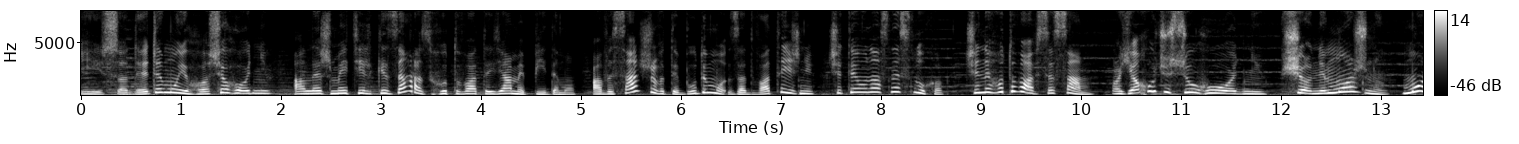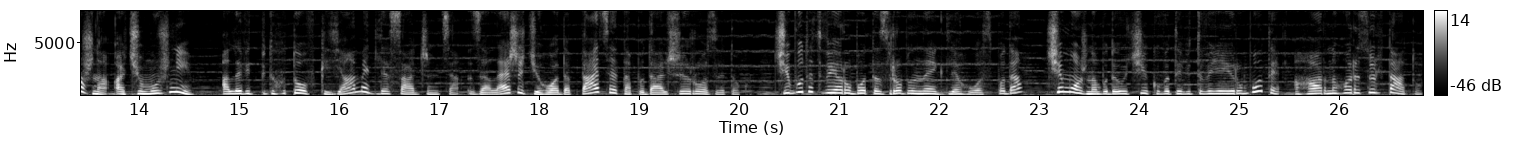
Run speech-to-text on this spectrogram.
і садитиму його сьогодні. Але ж ми тільки зараз готувати ями підемо, а висаджувати будемо за два тижні. Чи ти у нас не слухав, чи не готувався сам? А я хочу сьогодні. Що, не можна? Можна, а чому ж ні? Але від підготовки ями для саджанця залежить його адаптація та подальший розвиток. Чи буде твоя робота зроблена як для Господа? Чи можна буде очікувати від твоєї роботи гарного результату?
